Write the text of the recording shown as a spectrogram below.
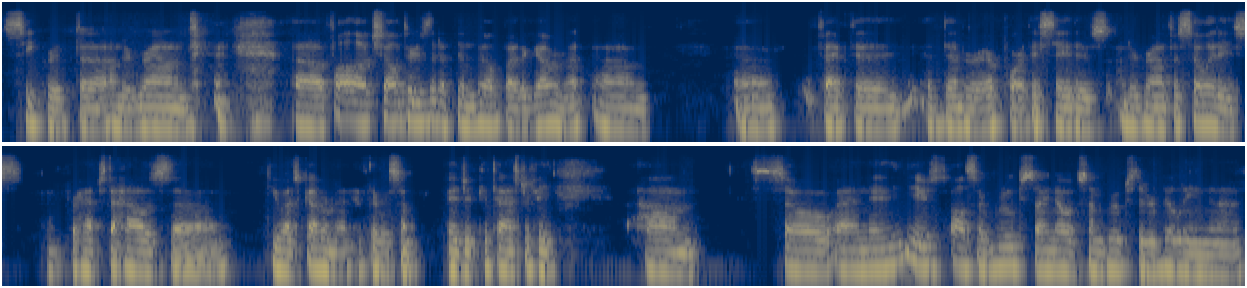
secret uh, underground uh, fallout shelters that have been built by the government. Um, Uh, in fact, uh, at Denver Airport, they say there's underground facilities, perhaps to house uh, the U.S. government if there was some major catastrophe. Um, so, and there's also groups, I know of some groups that are building uh,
